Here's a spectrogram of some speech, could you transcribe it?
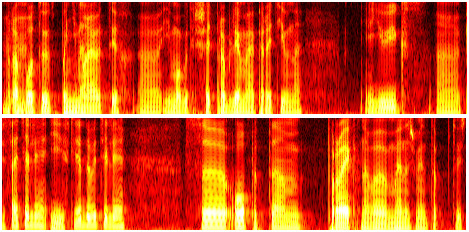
Мгм. работают, понимают их э, и могут решать проблемы оперативно. UX-писатели и исследователи с опытом проектного менеджмента, то есть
